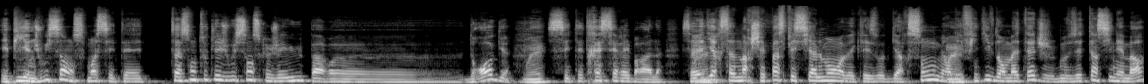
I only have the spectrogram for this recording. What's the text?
Et puis il y a une jouissance. Moi, c'était de toute façon toutes les jouissances que j'ai eues par euh, drogue, Ouais. c'était très cérébral. Ça veut dire que ça ne marchait pas spécialement avec les autres garçons, mais en définitive, dans ma tête, je me faisais un cinéma.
